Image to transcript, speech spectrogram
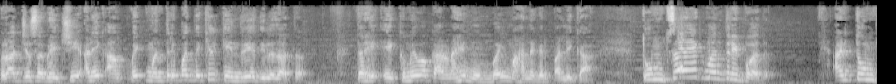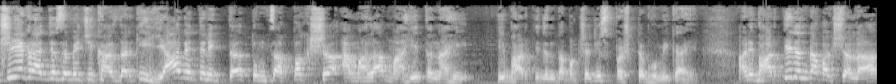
राज्यसभेची आणि एक एक मंत्रिपद देखील केंद्रीय दिलं जातं. तर हे एकमेव कारण आहे मुंबई महानगरपालिका. तुमचं एक मंत्रिपद आणि तुमची एक राज्यसभेची खासदारकी या व्यतिरिक्त तुमचा पक्ष आम्हाला माहीत नाही. ही भारतीय जनता पक्षाची स्पष्ट भूमिका आहे. आणि भारतीय जनता पक्षाला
